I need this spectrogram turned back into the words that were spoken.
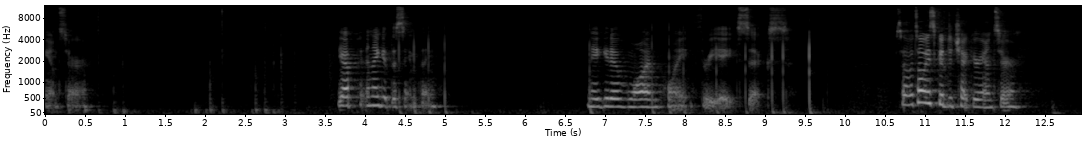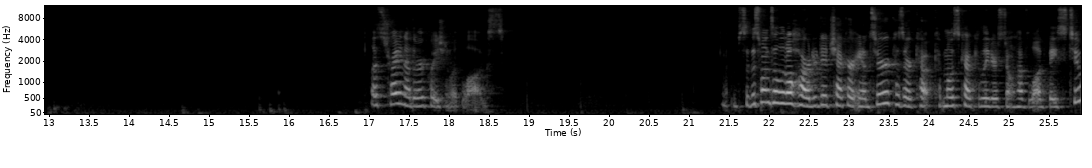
answer. Yep, and I get the same thing. Negative 1.386. So it's always good to check your answer. Let's try another equation with logs. So this one's a little harder to check our answer because our cal most calculators don't have log base 2,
